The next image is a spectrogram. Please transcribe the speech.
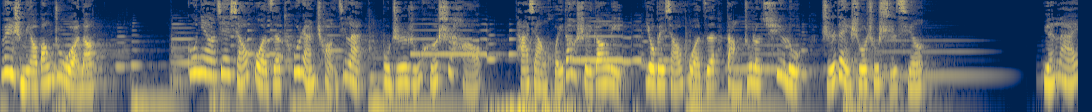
为什么要帮助我呢？”姑娘见小伙子突然闯进来，不知如何是好。她想回到水缸里，又被小伙子挡住了去路，只得说出实情。原来，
